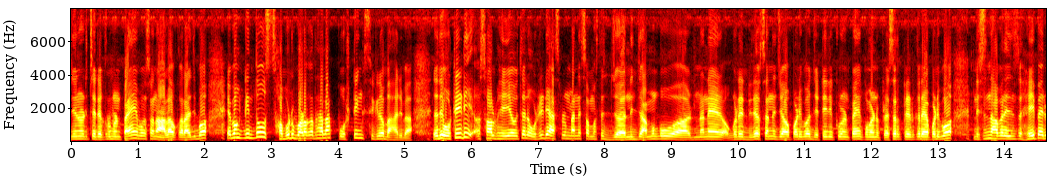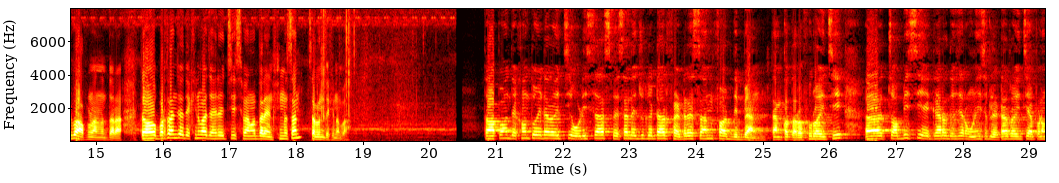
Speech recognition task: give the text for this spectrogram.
ଜେନେରିଟି ରିକ୍ରୁଟମେଣ୍ଟ ପାଇଁ ଏବଂ ସେମାନେ ଆଲାଉ କରାଯିବ ଏବଂ କିନ୍ତୁ ସବୁଠୁ ବଡ଼ କଥା ହେଲା ପୋଷ୍ଟିଂ ରିପୋର୍ଟିଂ ଶୀଘ୍ର ବାହାରିବା ଯଦି ଓ ଟି ଟି ସଲ୍ଭ ହୋଇଯାଉଛି ତାହେଲେ ଓ ଟି ଟି ଆସ୍ପିରେଣ୍ଟ ମାନେ ସମସ୍ତେ ଆମକୁ ମାନେ ଗୋଟେ ଡିରେକ୍ସନ୍ରେ ଯିବାକୁ ପଡ଼ିବ ଯେ ଟି ରିକ୍ରୁଟମେଣ୍ଟ ପାଇଁ ଗଭର୍ଣ୍ଣମେଣ୍ଟ ପ୍ରେସର କ୍ରିଏଟ୍ କରିବାକୁ ପଡ଼ିବ ନିଶ୍ଚିତ ଭାବରେ ଜିନିଷ ହୋଇପାରିବ ଆପଣମାନଙ୍କ ଦ୍ୱାରା ତ ବର୍ତ୍ତମାନ ଯେଉଁ ଦେଖିନେବା ଜାହିର ହୋଇଛି ସେମାନଙ୍କ ଦ୍ୱାରା ଇନଫର୍ମେସନ୍ ଚାଲନ୍ତୁ ଦେଖିନେବା তো আপনার দেখুন এটা রয়েছে Odisha special educator federation for Divyang তাঁর তরফ রয়েছে চবিশ এগার দুই হাজার উনিশ লেটর রয়েছে আপনার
